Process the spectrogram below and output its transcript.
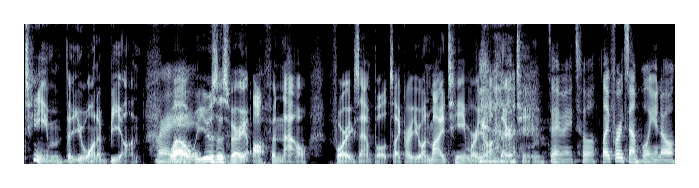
team that you want to be on. Right. Well, we use this very often now For example, it's like, are you on my team or are you on their team? 对，没错。Like for example, you know,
